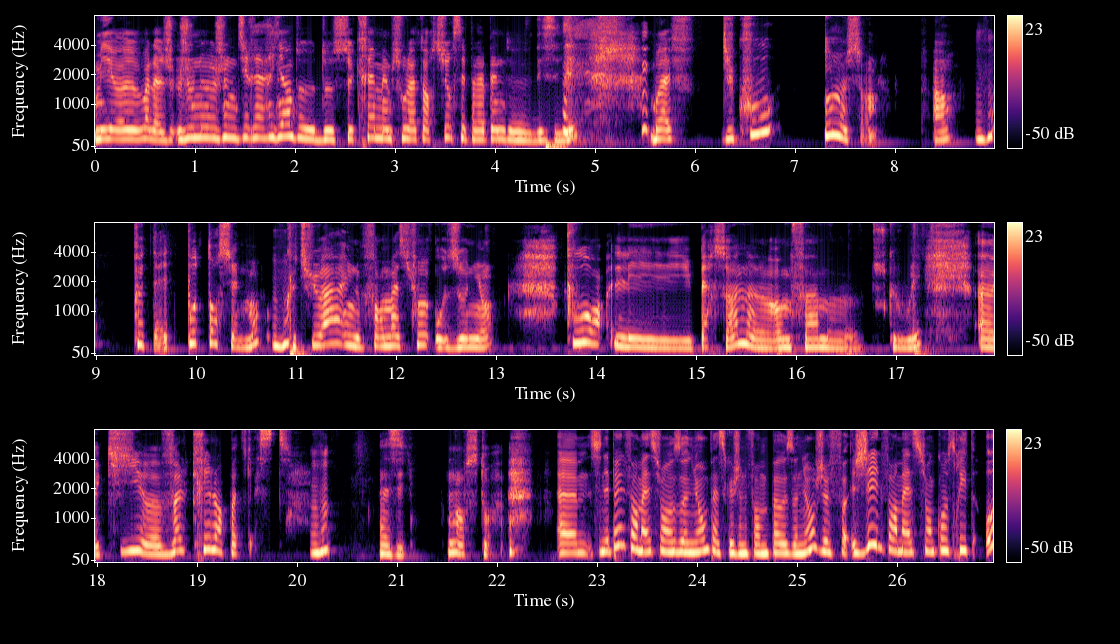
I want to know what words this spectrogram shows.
Mais euh, voilà, je, je ne je ne dirai rien de, de secret, même sous la torture. C'est pas la peine de- d'essayer. Bref, du coup, il me semble, hein, Mhm. peut-être, potentiellement, Mhm. que tu as une formation aux oignons pour les personnes, euh, hommes, femmes, euh, tout ce que vous voulez, euh, qui veulent créer leur podcast. Mhm. Vas-y, lance-toi. Euh, ce n'est pas une formation aux oignons parce que je ne forme pas aux oignons. Fo- J'ai une formation construite aux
